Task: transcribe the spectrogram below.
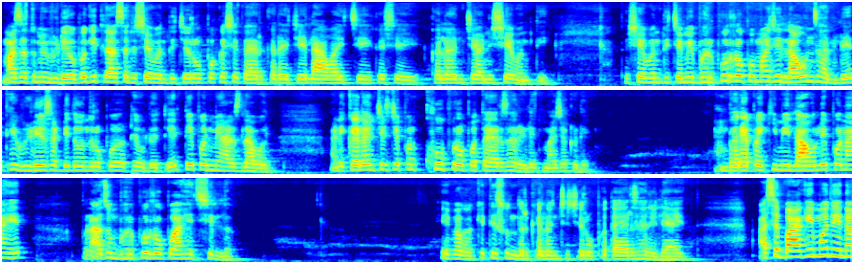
माझा तुम्ही व्हिडिओ बघितला असेल शेवंतीचे रोपं कसे तयार करायचे लावायचे कसे कलंचे आणि शेवंती. तर शेवंतीचे मी भरपूर रोपं माझे लावून झालेले आहेत. हे व्हिडिओसाठी दोन रोपं ठेवले होते ते पण मी आज लावल. आणि कलंचेचे पण खूप रोपं तयार झालेले आहेत माझ्याकडे. बऱ्यापैकी मी लावले पण आहेत पण अजून भरपूर रोपं आहेत शिल्लक. हे बघा किती सुंदर कलंचेचे रोपं तयार झालेले आहेत. असं बागेमध्ये ना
